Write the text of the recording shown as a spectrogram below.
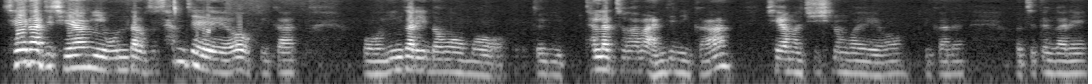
세 가지 재앙이 온다고 해서 삼재예요. 그러니까 뭐 인간이 너무 뭐 저기 잘난 척하면 안 되니까 재앙을 주시는 거예요. 그러니까는 어쨌든 간에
